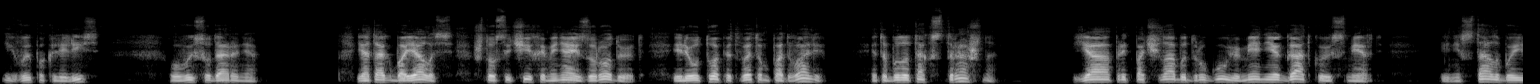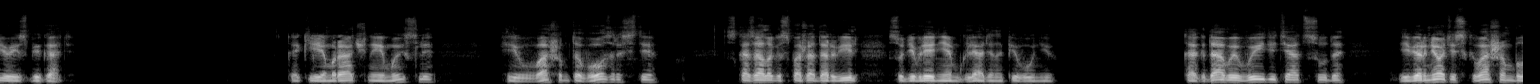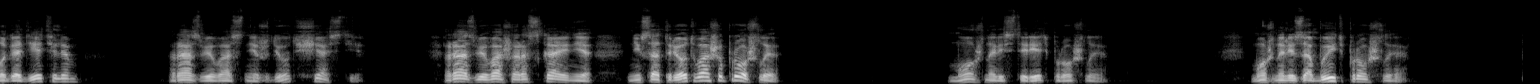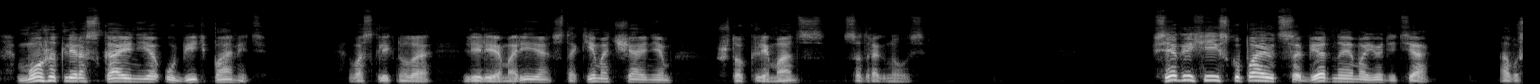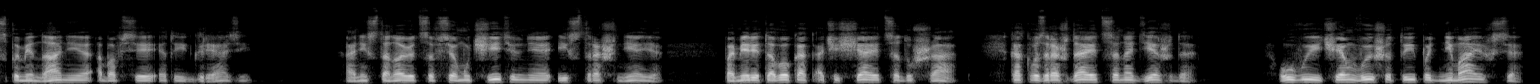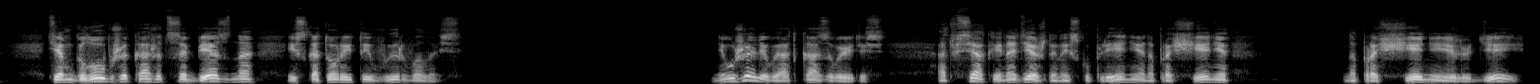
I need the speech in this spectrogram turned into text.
И вы поклялись? Увы, сударыня. Я так боялась, что сычиха меня изуродует или утопит в этом подвале. Это было так страшно. Я предпочла бы другую, менее гадкую смерть, и не стала бы ее избегать. Какие мрачные мысли и в вашем-то возрасте, — сказала госпожа Дарвиль с удивлением, глядя на пивунью. Когда вы выйдете отсюда и вернетесь к вашим благодетелям, разве вас не ждет счастье? Разве ваше раскаяние не сотрет ваше прошлое? Можно ли стереть прошлое? Можно ли забыть прошлое? Может ли раскаяние убить память? — воскликнула Лилия Мария с таким отчаянием, что Клеманс содрогнулась. Все грехи искупаются, бедное мое дитя, а воспоминания обо всей этой грязи, они становятся все мучительнее и страшнее по мере того, как очищается душа, как возрождается надежда, Увы, чем выше ты поднимаешься, тем глубже кажется бездна, из которой ты вырвалась. Неужели вы отказываетесь от всякой надежды на искупление, на прощение, на прощение людей?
